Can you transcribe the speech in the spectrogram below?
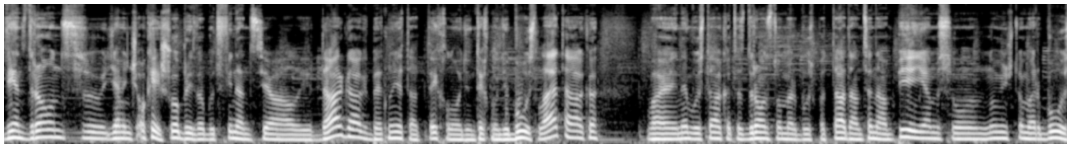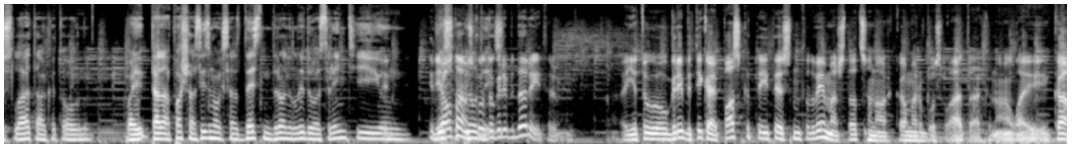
viens drons, uh, ja viņš ok, šobrīd varbūt finansiāli ir dārgāks, bet, nu, ja tā tehnoloģija un tehnoloģija būs lētāka, vai nebūs tā, ka tas drons tomēr būs par tādām cenām pieejams, un nu, viņš tomēr būs lētāk, to, nu, vai tādā pašā izmaksās desmit droni lidos riņķī. Ir visu jautājums, ko tu pildīs. gribi darīt ar viņu. Ja tu gribi tikai paskatīties, nu, tad vienmēr stacionāra kamera būs lētāka. Nu, lai kā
